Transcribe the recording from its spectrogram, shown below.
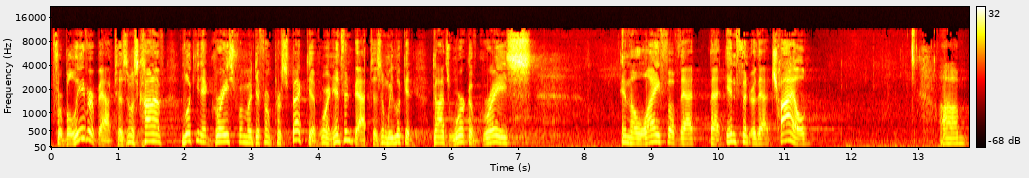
for believer baptism, it's kind of looking at grace from a different perspective. We're in infant baptism, we look at God's work of grace in the life of that, that infant or that child, um,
